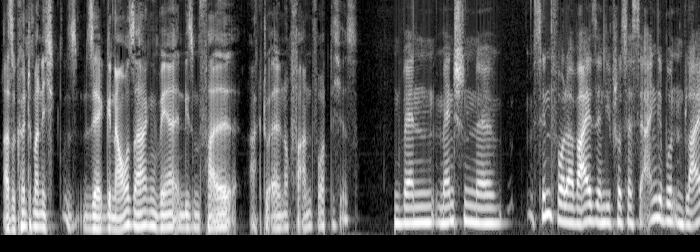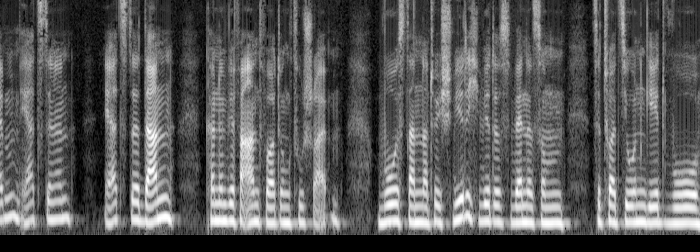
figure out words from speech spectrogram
Also könnte man nicht sehr genau sagen, wer in diesem Fall aktuell noch verantwortlich ist? Wenn Menschen äh, sinnvollerweise in die Prozesse eingebunden bleiben, Ärztinnen, Ärzte, dann können wir Verantwortung zuschreiben. Wo es dann natürlich schwierig wird, ist, wenn es um Situationen geht, wo,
